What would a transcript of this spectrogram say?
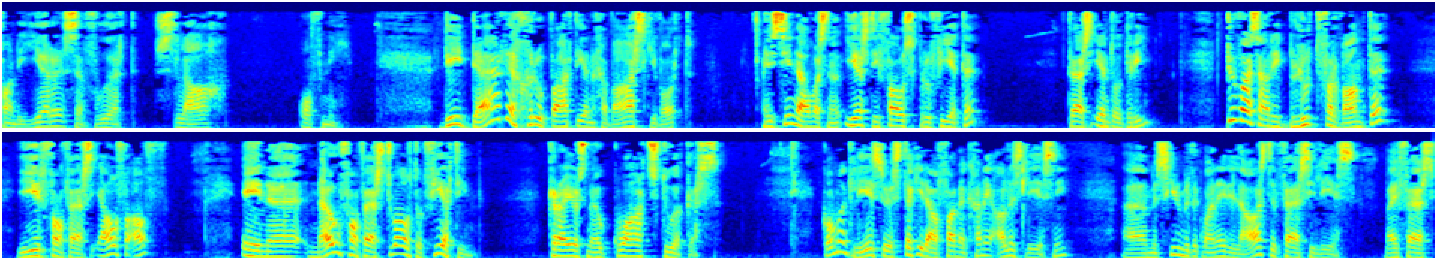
van die Here se woord slaag of nie. Die derde groep waarteen gewaarsku word, jy sien daar was nou eers die valse profete vers 1 tot 3. Toe was daar die bloedverwante hier van vers 11 af en uh, nou van vers 12 tot 14 kry ons nou kwaadstokers. Kom ek lees so 'n stukkie daarvan, ek gaan nie alles lees nie. Uh miskien moet ek maar net die laaste versie lees by vers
